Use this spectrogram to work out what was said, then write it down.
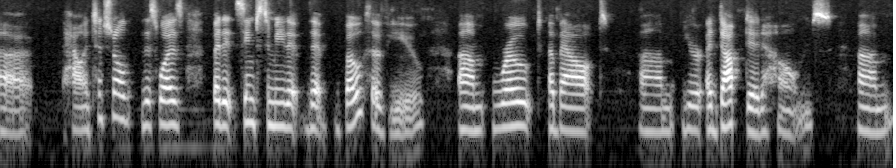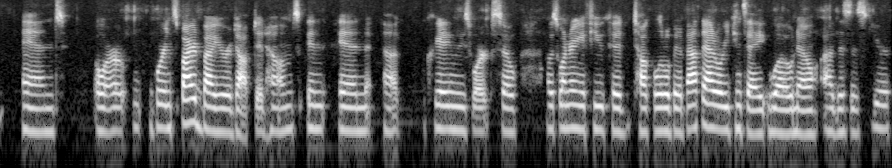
uh, how intentional this was, but it seems to me that that both of you um, wrote about um, your adopted homes um, and or were inspired by your adopted homes in in uh, creating these works. So I was wondering if you could talk a little bit about that, or you can say, "Whoa, no, uh, this is your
